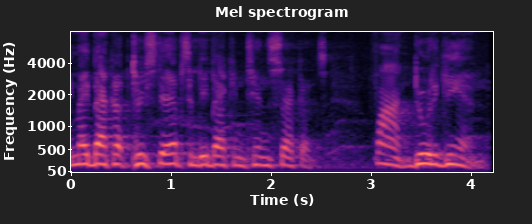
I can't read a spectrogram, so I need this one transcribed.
He may back up two steps and be back in 10 seconds. Fine, do it again.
